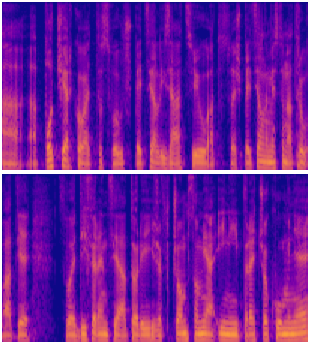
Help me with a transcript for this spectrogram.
a, a počiarkovať tú svoju špecializáciu a to svoje špeciálne miesto na trhu a tie svoje diferenciátory, že v čom som ja iný, prečo ku mne.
